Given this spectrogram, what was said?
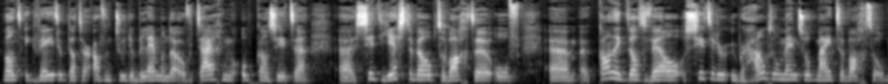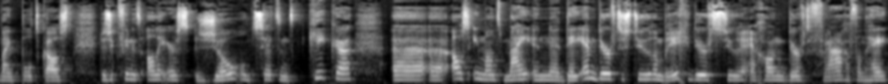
Want ik weet ook dat er af en toe de belemmerende overtuigingen op kan zitten. Uh, zit Jess wel op te wachten? Of um, kan ik dat wel? Zitten er überhaupt al mensen op mij te wachten op mijn podcast? Dus ik vind het allereerst zo ontzettend kicken als iemand mij een DM durft te sturen, een berichtje durft te sturen en gewoon durft te vragen van hey,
